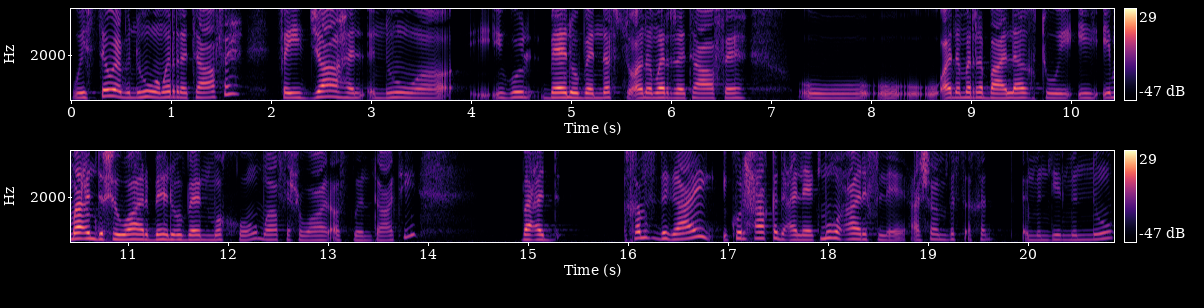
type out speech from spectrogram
ويستوعب إنه هو مرة تافه فيتجاهل إنه هو يقول بينه وبين نفسه أنا مرة تافه و... و... وأنا مرة بالغت وما عنده حوار بينه وبين مخه ما في حوار أصلا ذاتي. بعد خمس دقايق يكون حاقد عليك مو عارف ليه عشان بس أخذ المنديل منه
